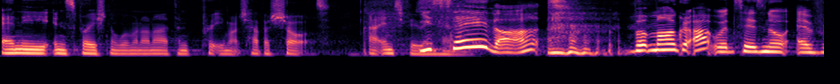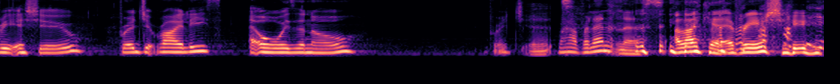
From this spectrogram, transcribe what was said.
any inspirational woman on earth and pretty much have a shot? at interviewing You him. say that, but Margaret Atwood says no every issue. Bridget Riley's always a no. Bridget. Wow, relentless. I like it every issue.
